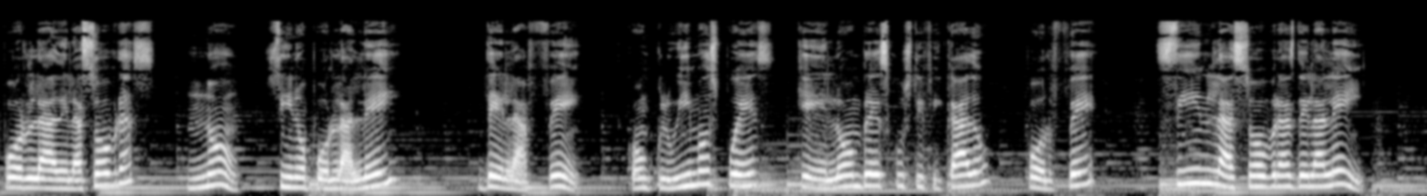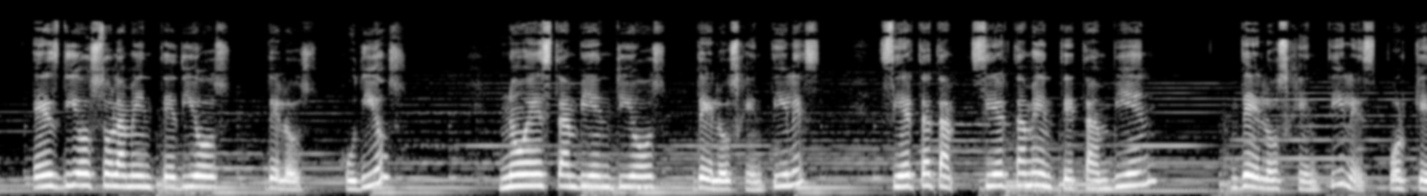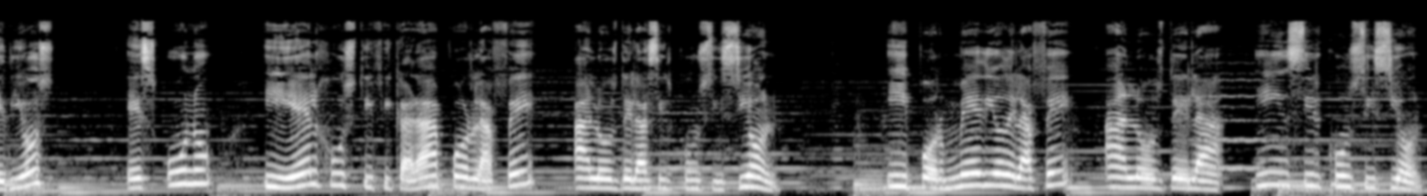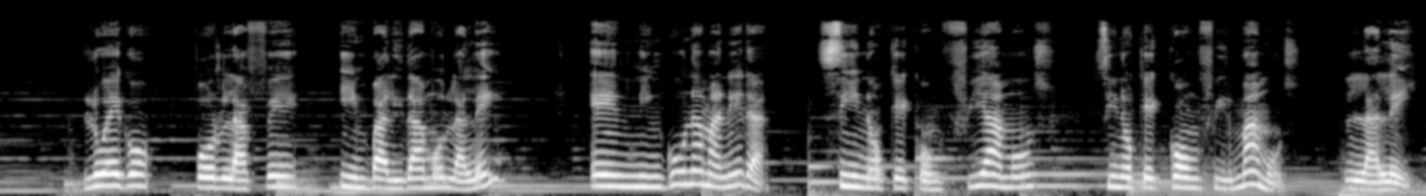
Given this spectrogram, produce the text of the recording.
¿Por la de las obras? No, sino por la ley de la fe. Concluimos pues que el hombre es justificado por fe sin las obras de la ley. ¿Es Dios solamente Dios de los judíos? ¿No es también Dios de los gentiles? ciertamente también de los gentiles, porque Dios es uno y Él justificará por la fe a los de la circuncisión y por medio de la fe a los de la incircuncisión. Luego, por la fe, invalidamos la ley? En ninguna manera, sino que confiamos, sino que confirmamos la ley.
